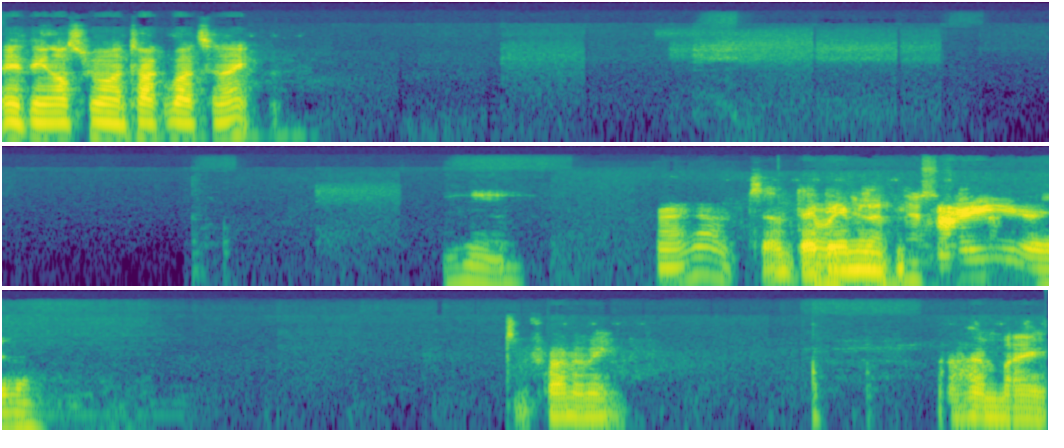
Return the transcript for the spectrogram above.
anything else we want to talk about tonight? Mhm. Right on. So, Are we doing history or- in front of me? I have my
